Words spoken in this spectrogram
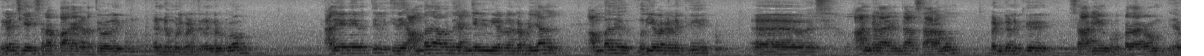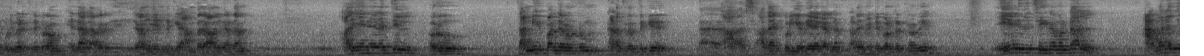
நிகழ்ச்சியை சிறப்பாக நடத்துவது என்று முடிவெடுத்திருக்கிறோம் அதே நேரத்தில் இது ஐம்பதாவது அஞ்சலி நிகழ்வு என்றபடியால் ஐம்பது முதியவர்களுக்கு ஆண்களாக இருந்தால் சாரமும் பெண்களுக்கு சாரியும் கொடுப்பதாகவும் இதை முடிவெடுத்திருக்கிறோம். என்றால் அவரது இறந்து இன்றைக்கு ஐம்பதாவது வருடம். அதே நேரத்தில் ஒரு தண்ணீர் பந்தல் ஒன்றும் நடத்துறதுக்கு அதற்குரிய வேலைகள் நடைபெற்றுக் கொண்டிருக்கிறது. ஏன் இது செய்கிறோம் என்றால் அவரது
